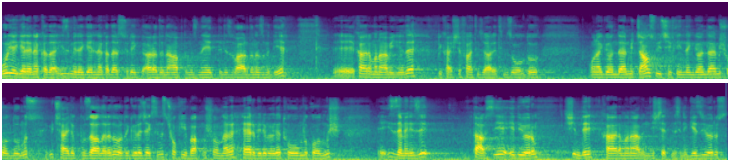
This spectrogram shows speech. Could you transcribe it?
Buraya gelene kadar, İzmir'e gelene kadar sürekli aradı. Ne yaptınız, ne ettiniz, vardınız mı diye. Ee, Kahraman abiyle de birkaç defa ticaretimiz oldu. Ona göndermiş, Cansuyu çiftliğinden göndermiş olduğumuz 3 aylık buzağları da orada göreceksiniz. Çok iyi bakmış onları. Her biri böyle tohumluk olmuş. Ee, izlemenizi tavsiye ediyorum. Şimdi Kahraman abinin işletmesini geziyoruz.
